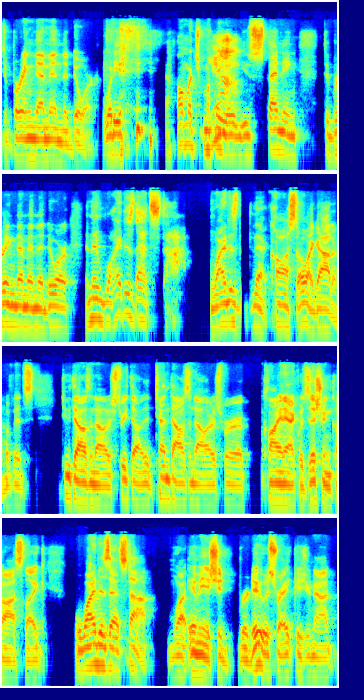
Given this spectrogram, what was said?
to bring them in the door? What do you, how much money yeah. are you spending to bring them in the door? And then why does that stop? Why does that cost? Oh, I got him. If it's $2,000, $3,000, $10,000 for a client acquisition cost, like, well, why does that stop? Why, I mean, it should reduce, right? Because you're not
